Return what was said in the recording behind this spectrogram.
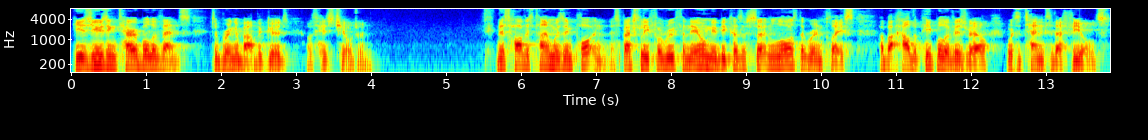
He is using terrible events to bring about the good of his children. This harvest time was important, especially for Ruth and Naomi, because of certain laws that were in place about how the people of Israel were to tend to their fields.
